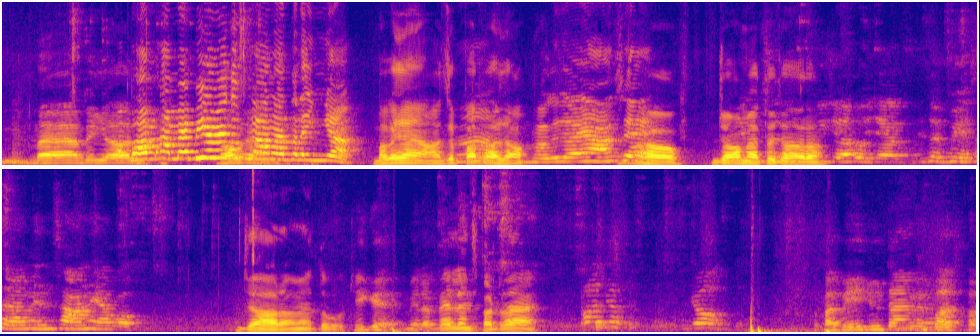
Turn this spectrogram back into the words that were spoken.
हाँ मैं भैया अब हमें भी अभी हाँ, तो जाना तो नहीं है भग जाए यहाँ से पर रह जाओ। भाग जाए यहाँ से। आओ जाओ मैं तो जा रहा। जा हो जाए ऐसे बेशरम इंसान है वो। जा रहा मैं तो ठीक है? मेरा बैलेंस कट रहा है। जूता है मेरे पास का?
